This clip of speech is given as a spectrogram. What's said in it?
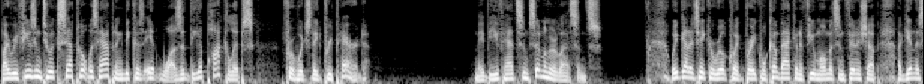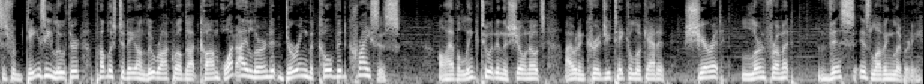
by refusing to accept what was happening because it wasn't the apocalypse for which they'd prepared. Maybe you've had some similar lessons. We've got to take a real quick break. We'll come back in a few moments and finish up. Again, this is from Daisy Luther, published today on lewrockwell.com. What I learned during the COVID crisis. I'll have a link to it in the show notes. I would encourage you take a look at it, share it, learn from it. This is Loving Liberty.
